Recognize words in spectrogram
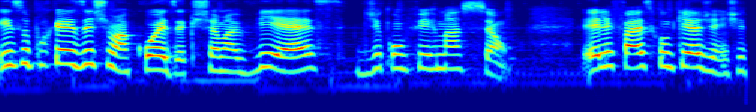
Isso porque existe uma coisa que chama viés de confirmação. Ele faz com que a gente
